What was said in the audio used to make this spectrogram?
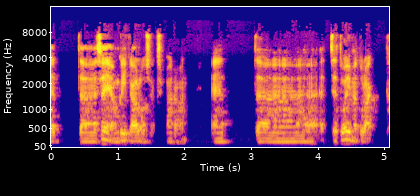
et see on kõige aluseks, ma arvan, et, et see toimetulek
